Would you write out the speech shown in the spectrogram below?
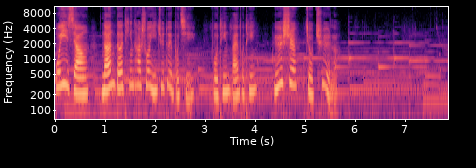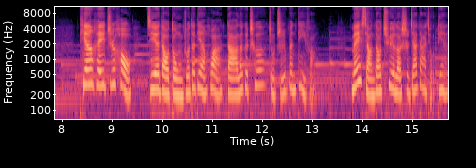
我一想，难得听他说一句对不起，不听白不听，于是就去了。天黑之后。接到董卓的电话，打了个车就直奔地方，没想到去了是家大酒店。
